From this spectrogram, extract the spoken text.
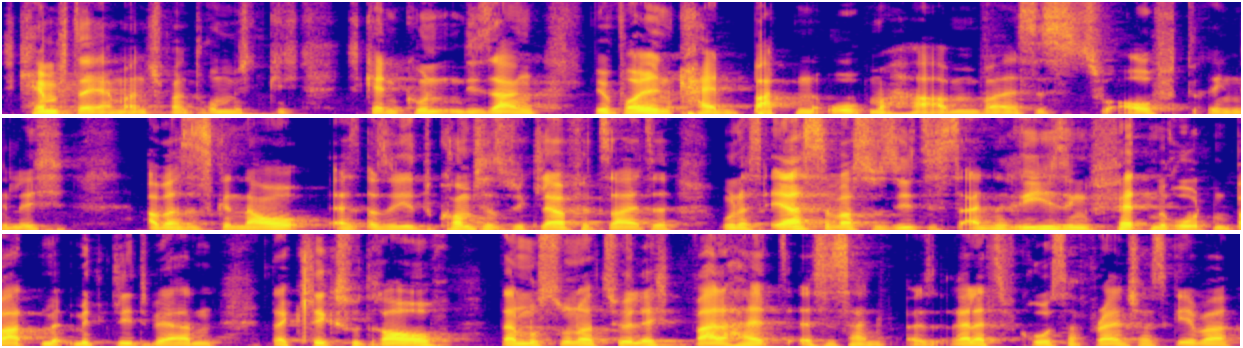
ich kämpfe da ja manchmal drum. Ich, ich, ich kenne Kunden, die sagen, wir wollen keinen Button oben haben, weil es ist zu aufdringlich. Aber es ist genau, also du kommst jetzt auf die Cleverfit-Seite und das erste, was du siehst, ist einen riesigen, fetten, roten Button mit Mitglied werden. Da klickst du drauf, dann musst du natürlich, weil halt, es ist ein also relativ großer Franchisegeber,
